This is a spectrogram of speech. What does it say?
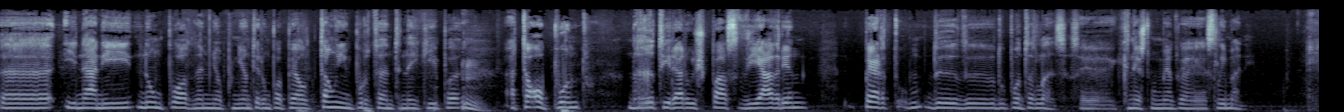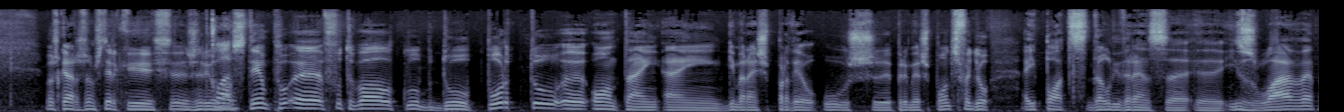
Uh, e Nani não pode, na minha opinião, ter um papel tão importante na equipa até ao ponto de retirar o espaço de Adrian perto de, de, do ponta de lança, que neste momento é Slimani. Meus caros, vamos ter que eh, gerir claro. o nosso tempo. Uh, Futebol Clube do Porto, uh, ontem em Guimarães perdeu os uh, primeiros pontos, falhou a hipótese da liderança isolada,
